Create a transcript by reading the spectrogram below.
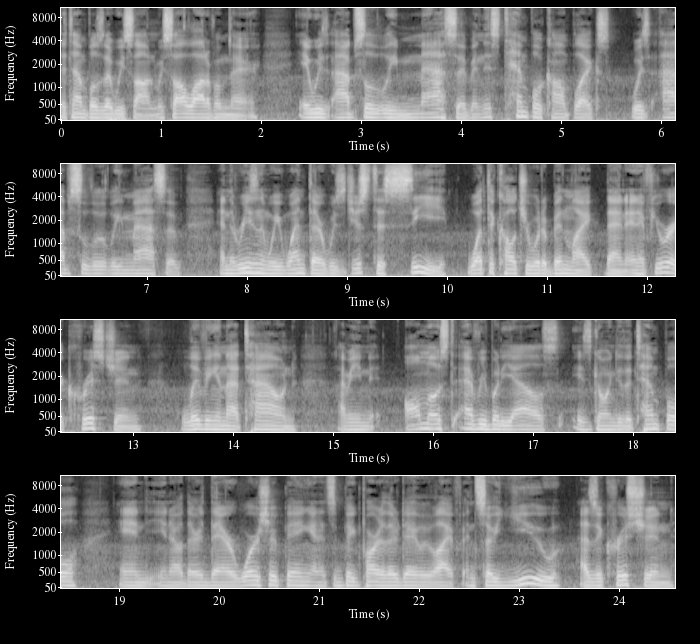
the temples that we saw, and we saw a lot of them there. It was absolutely massive, and this temple complex was absolutely massive. And the reason we went there was just to see what the culture would have been like then. And if you were a Christian living in that town, I mean, almost everybody else is going to the temple and you know they're there worshiping and it's a big part of their daily life. And so you as a Christian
